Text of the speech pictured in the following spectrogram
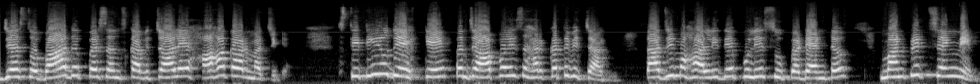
ਜਿਸ ਤੋਂ ਬਾਅਦ ਪ੍ਰਸ਼ੰਸਕਾਂ ਵਿਚਾਲੇ ਹਾਹਾਕਾਰ ਮਚ ਗਿਆ। ਸਥਿਤੀ ਨੂੰ ਦੇਖ ਕੇ ਪੰਜਾਬ ਪੁਲਿਸ ਹਰਕਤ ਵਿੱਚ ਆ ਗਈ। ਤਾਜੀ ਮੋਹਾਲੀ ਦੇ ਪੁਲਿਸ ਸੁਪਰਡੈਂਟ ਮਨਪ੍ਰੀਤ ਸਿੰਘ ਨੇ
